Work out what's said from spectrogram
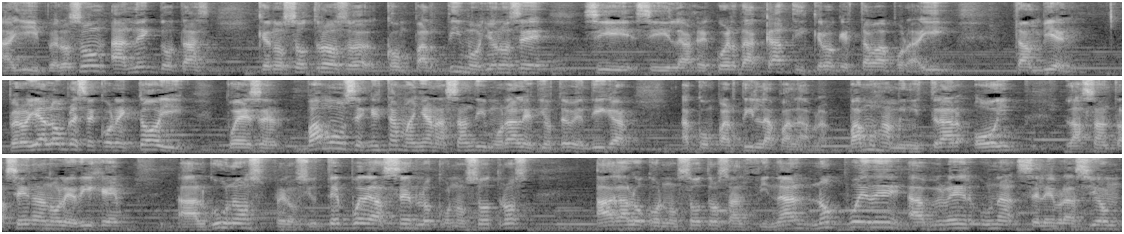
allí. Pero son anécdotas que nosotros eh, compartimos. Yo no sé si, si la recuerda Katy, creo que estaba por ahí también. Pero ya el hombre se conectó y pues eh, vamos en esta mañana, Sandy Morales, Dios te bendiga, a compartir la palabra. Vamos a ministrar hoy la Santa Cena, no le dije a algunos, pero si usted puede hacerlo con nosotros, hágalo con nosotros al final. No puede haber una celebración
